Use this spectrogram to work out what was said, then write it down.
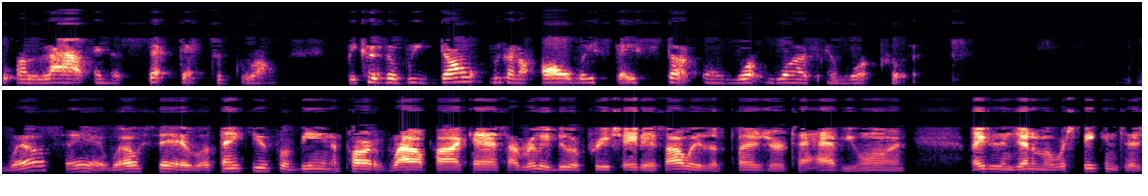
to allow and accept that to grow. Because if we don't, we're going to always stay stuck on what was and what could. Well said. Well said. Well, thank you for being a part of Wow Podcast. I really do appreciate it. It's always a pleasure to have you on. Ladies and gentlemen, we're speaking to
